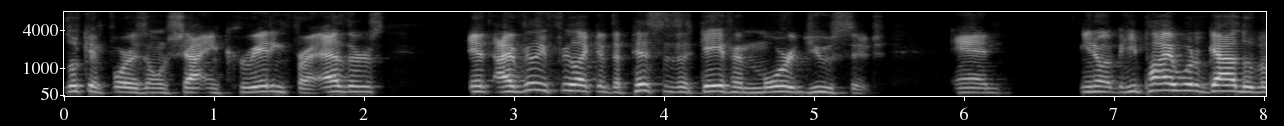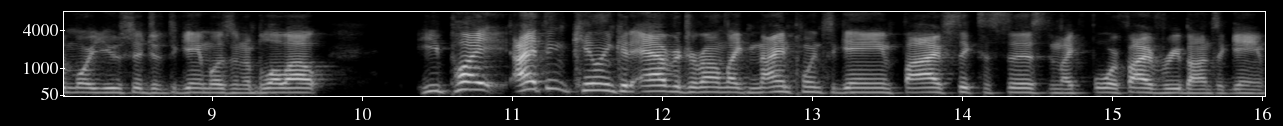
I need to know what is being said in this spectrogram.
looking for his own shot and creating for others. If I really feel like if the Pistons gave him more usage, and you know, he probably would have got a little bit more usage if the game wasn't a blowout. He probably, I think Killian could average around like nine points a game, five, six assists, and like four or five rebounds a game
